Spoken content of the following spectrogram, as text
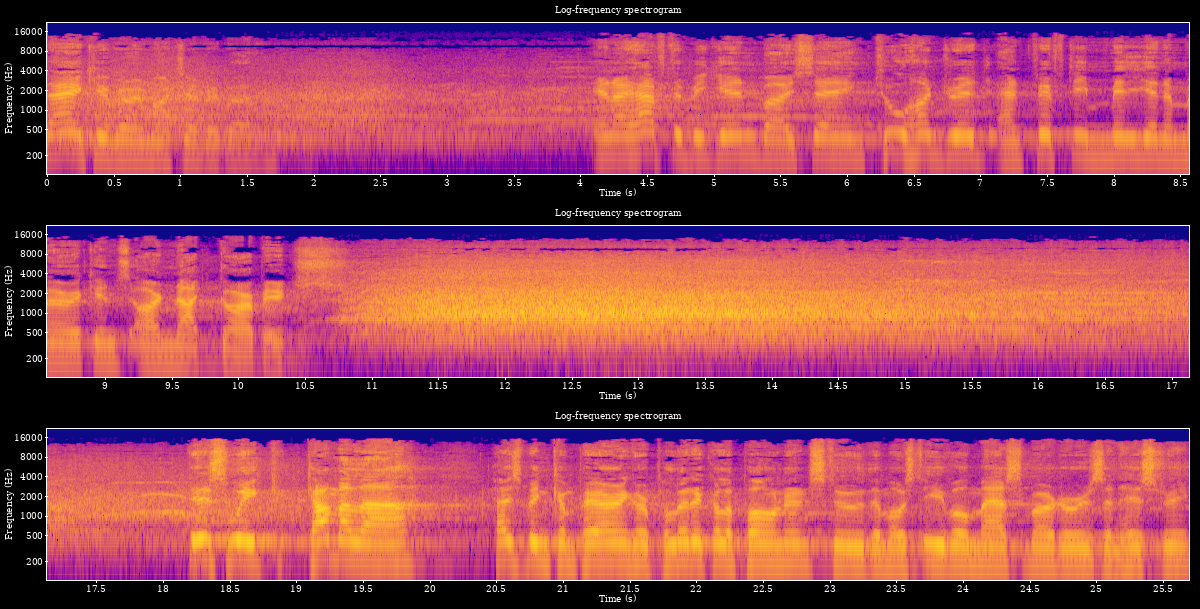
Thank you very much, everybody. And I have to begin by saying 250 million Americans are not garbage. This week, Kamala has been comparing her political opponents to the most evil mass murderers in history.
